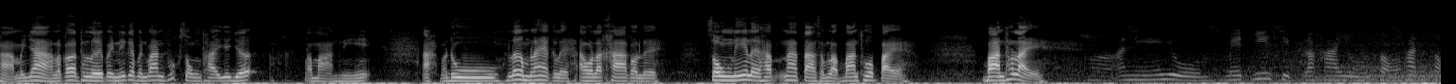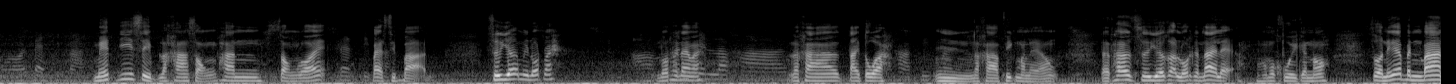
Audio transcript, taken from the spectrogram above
หาไม่ยาก แล้วก็เลยไปนี้ก็เป็นบ้านพวกทรงไทยเยอะๆ ประมาณนี้อะมาดูเริ่มแรกเลย เอาราคาก่อนเลย ทรงนี้เลยครับหน้าตาสำหรับบ้านทั่วไป บานเท่าไหร่อ๋ออันนี้อยู่เมตรยี่สิบราคาอยู่สองพันสองร้อยแปดสิบบาทเมตรยี่สิบราคา 2,280แปดสิบบาท ซื้อเยอะมีลดไหม อ่าลดให้ได้ไหม นเป็นราคาราคาตายตัวค่ะฟิกอืมราคาฟิกมาแล้ว แต่ถ้าซื้อเยอะก็ลดกันได้แหละเรามาคุยกันเนาะส่วนนี้ก็เป็นบ้าน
